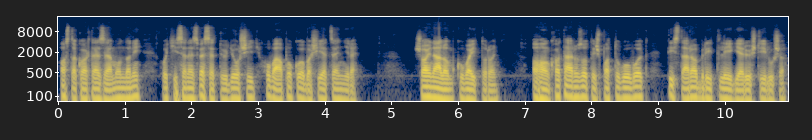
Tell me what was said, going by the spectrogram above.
Azt akarta ezzel mondani, hogy hiszen ez veszettől gyors így, hová a pokolba sietsz ennyire. Sajnálom, kuvait torony. A hang határozott és pattogó volt, tisztára brit légierő stílusa.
